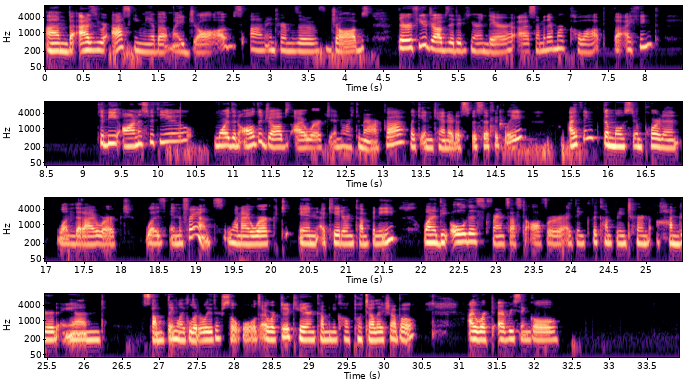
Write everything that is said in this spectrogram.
Um, but as you were asking me about my jobs, um, in terms of jobs, there are a few jobs I did here and there. Uh, some of them were co op, but I think, to be honest with you, more than all the jobs I worked in North America, like in Canada specifically, I think the most important one that I worked was in France when I worked in a catering company, one of the oldest France has to offer. I think the company turned 100 and something, like literally, they're so old. I worked at a catering company called Potel Chabot. I worked every single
